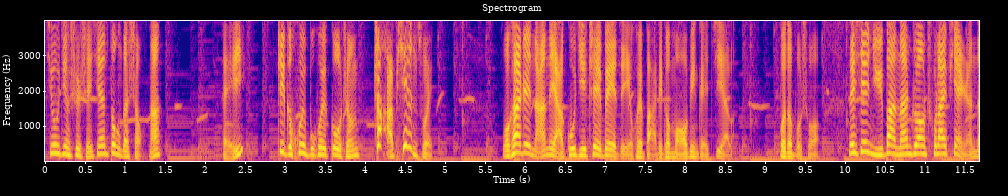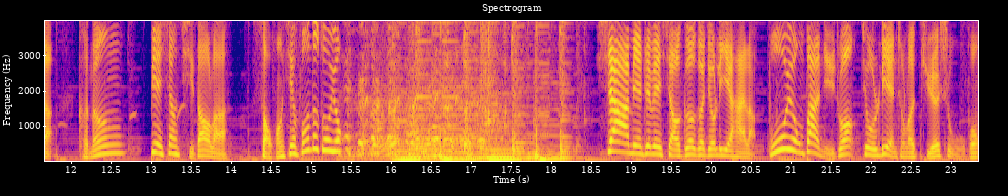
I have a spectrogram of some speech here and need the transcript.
究竟是谁先动的手呢？哎。”这个会不会构成诈骗罪？我看这男的呀，估计这辈子也会把这个毛病给戒了。不得不说，那些女扮男装出来骗人的，可能变相起到了扫黄先锋的作用。下面这位小哥哥就厉害了，不用扮女装就练成了绝世武功。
